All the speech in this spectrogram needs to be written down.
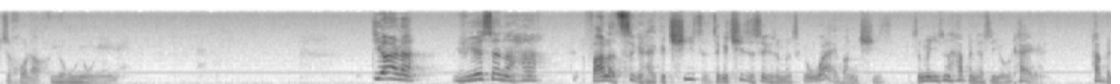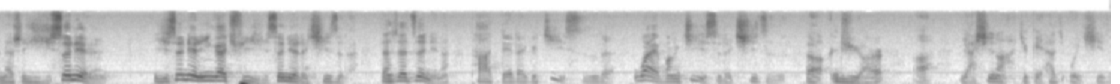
只活到永永远远。第二呢？约瑟呢？他法老赐给他一个妻子，这个妻子是个什么？是个外邦妻子。什么意思？他本来是犹太人，他本来是以色列人，以色列人应该娶以色列的妻子的。但是在这里呢，他得到一个祭司的外邦祭司的妻子，呃，女儿啊，亚西娜就给他为妻子。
